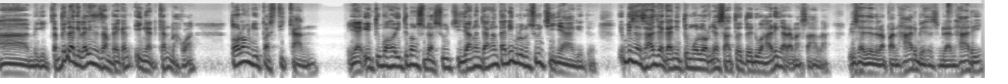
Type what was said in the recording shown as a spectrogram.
Ah, begitu. Tapi lagi-lagi saya sampaikan, ingatkan bahwa tolong dipastikan ya itu bahwa itu memang sudah suci. Jangan-jangan tadi belum sucinya gitu. Ya, bisa saja kan itu mulurnya satu atau dua hari nggak ada masalah. Bisa saja delapan hari, bisa sembilan hari.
